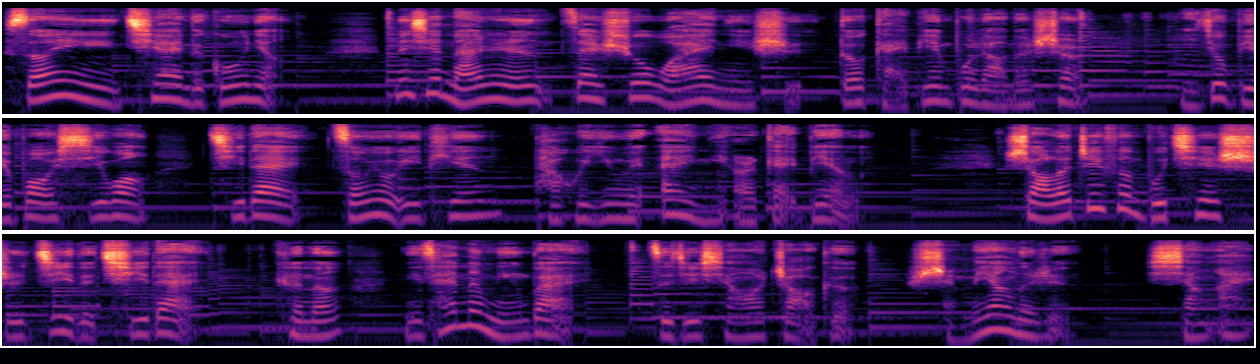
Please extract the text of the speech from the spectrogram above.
所以，亲爱的姑娘，那些男人在说我爱你时都改变不了的事儿，你就别抱希望，期待总有一天他会因为爱你而改变了。少了这份不切实际的期待，可能你才能明白自己想要找个什么样的人相爱。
